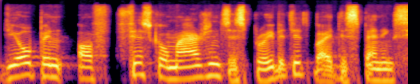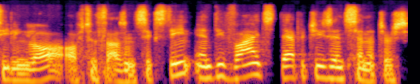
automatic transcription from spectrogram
The open of fiscal margins is prohibited by the spending ceiling law of 2016 and divides deputies and senators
